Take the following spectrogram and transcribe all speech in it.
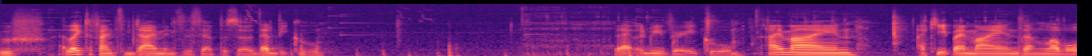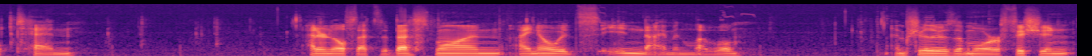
Oof, I'd like to find some diamonds this episode. That'd be cool. That would be very cool. I mine. I keep my mines on level 10. I don't know if that's the best one. I know it's in diamond level. I'm sure there's a more efficient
